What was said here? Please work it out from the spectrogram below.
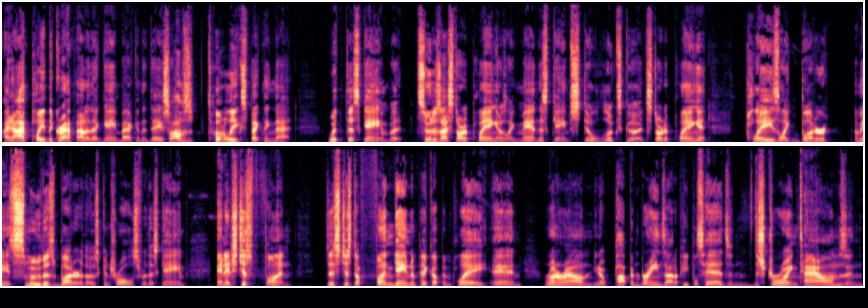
and I played the crap out of that game back in the day, so I was totally expecting that with this game. But as soon as I started playing it, I was like, man, this game still looks good. Started playing it, plays like butter. I mean, it's smooth as butter, those controls for this game. And it's just fun. It's just a fun game to pick up and play and run around, you know, popping brains out of people's heads and destroying towns and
